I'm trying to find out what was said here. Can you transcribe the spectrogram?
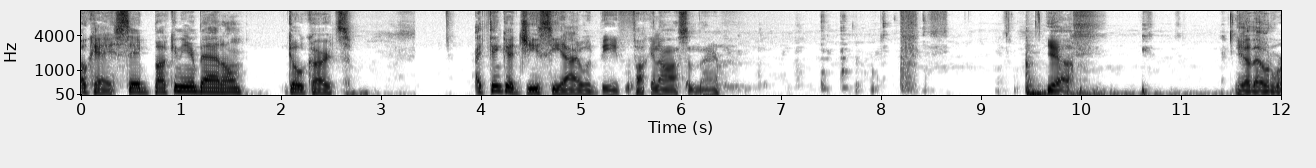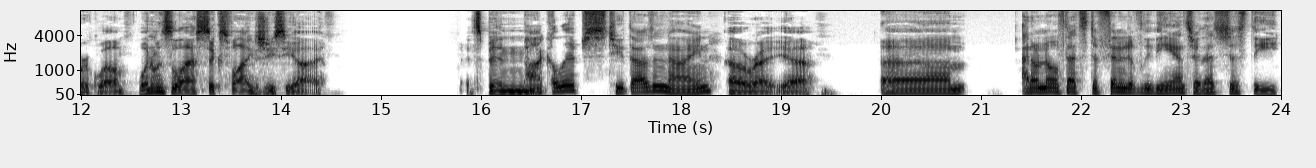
okay, say Buccaneer Battle, go karts. I think a GCI would be fucking awesome there. Yeah. Yeah, that would work well. When was the last Six Flags GCI? It's been Apocalypse 2009. Oh right, yeah. Um, I don't know if that's definitively the answer. That's just the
